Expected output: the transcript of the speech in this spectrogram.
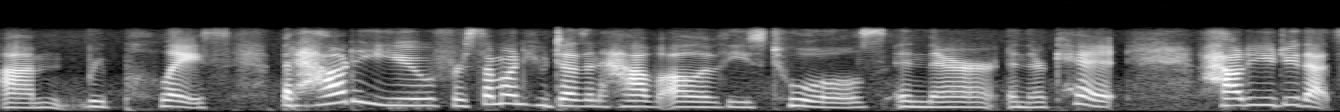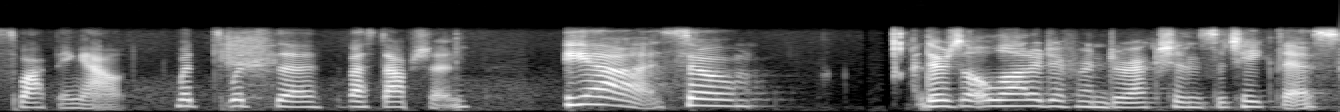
um, replace. But how do you for someone who doesn't have all of these tools in their in their kit how do you do that swapping out? What's what's the best option? Yeah so there's a lot of different directions to take this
